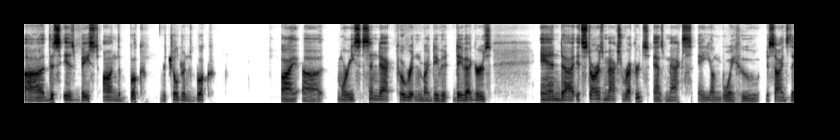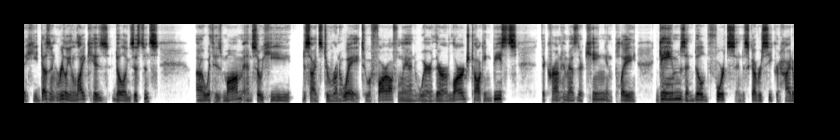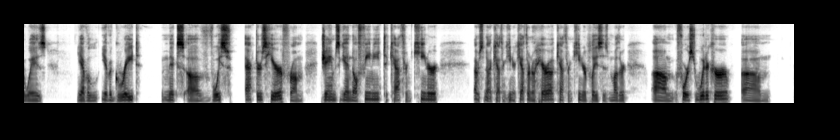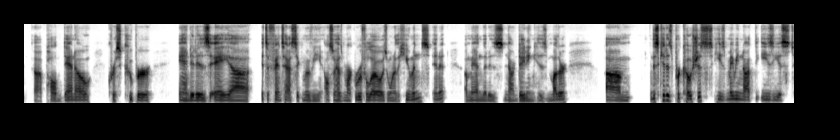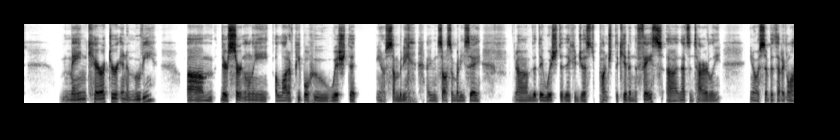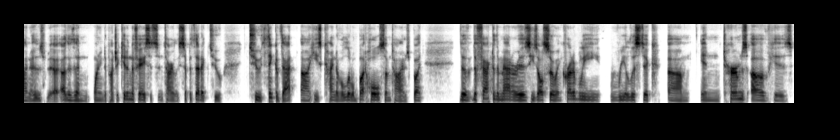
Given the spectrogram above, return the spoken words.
Uh, this is based on the book, the children's book by uh, Maurice Sendak, co-written by David Dave Eggers, and uh, it stars Max Records as Max, a young boy who decides that he doesn't really like his dull existence uh, with his mom, and so he decides to run away to a far-off land where there are large talking beasts that crown him as their king and play games and build forts and discover secret hideaways. You have a you have a great mix of voice actors here from James Gandolfini to Catherine Keener. I was not Catherine Keener, Catherine O'Hara. Catherine Keener plays his mother. Um, Forest Whitaker, um, uh, Paul Dano, Chris Cooper, and it is a uh, it's a fantastic movie. Also has Mark Ruffalo as one of the humans in it, a man that is now dating his mother. Um, this kid is precocious. He's maybe not the easiest main character in a movie. Um, there's certainly a lot of people who wish that you know somebody. I even saw somebody say um, that they wish that they could just punch the kid in the face. Uh, that's entirely, you know, a sympathetic line. Uh, other than wanting to punch a kid in the face, it's entirely sympathetic to to think of that. Uh, he's kind of a little butthole sometimes, but the the fact of the matter is he's also incredibly realistic um, in terms of his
